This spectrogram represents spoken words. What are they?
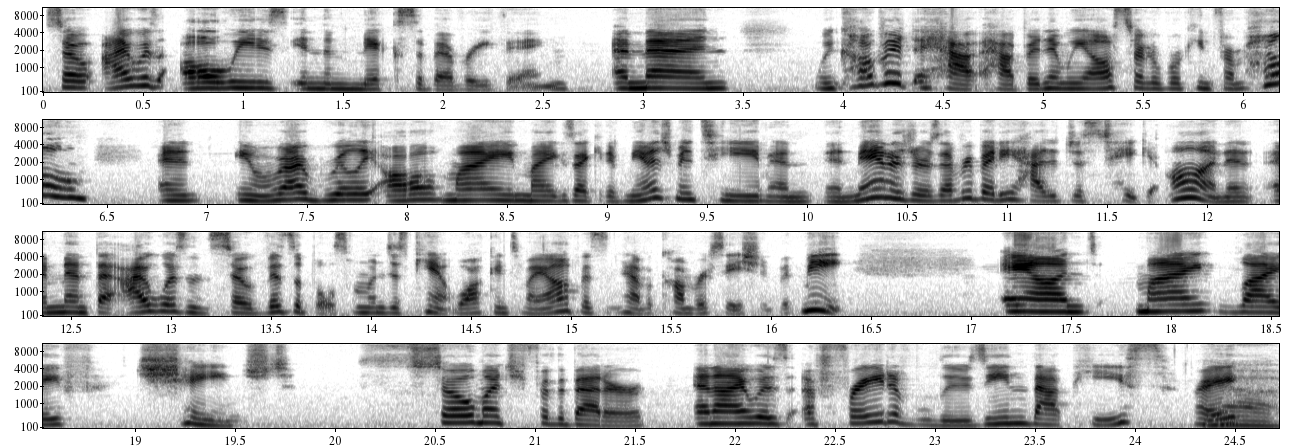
so i was always in the mix of everything. And then when covid ha- happened and we all started working from home and you know i really all my my executive management team and, and managers everybody had to just take it on. And it meant that i wasn't so visible. Someone just can't walk into my office and have a conversation with me. And my life changed so much for the better. And I was afraid of losing that piece, right? Yeah.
